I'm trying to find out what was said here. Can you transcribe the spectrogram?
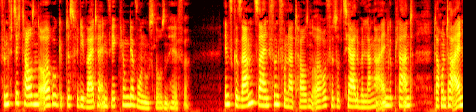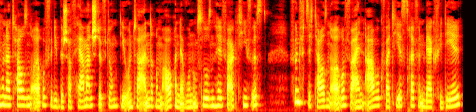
50.000 Euro gibt es für die Weiterentwicklung der Wohnungslosenhilfe. Insgesamt seien 500.000 Euro für soziale Belange eingeplant, darunter 100.000 Euro für die Bischof Hermann Stiftung, die unter anderem auch in der Wohnungslosenhilfe aktiv ist, 50.000 Euro für einen AWO-Quartierstreff in Bergfidel,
